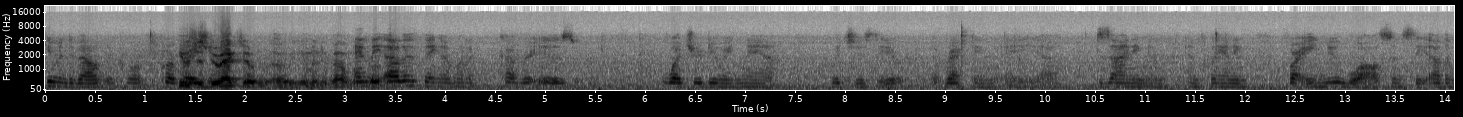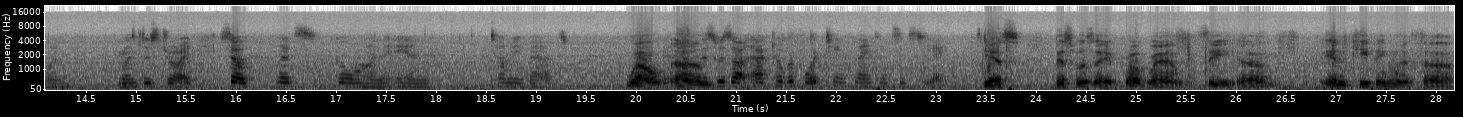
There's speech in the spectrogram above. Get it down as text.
Human Development Cor- He was the director of, of Human Development. And the other thing I want to cover is what you're doing now, which is the erecting a, uh, designing and, and planning for a new wall, since the other one was Mm. destroyed. So let's go on and tell me about Well, this. um, This was O- October 14th, 1968. Yes, this was a program, see, um, in keeping with uh,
